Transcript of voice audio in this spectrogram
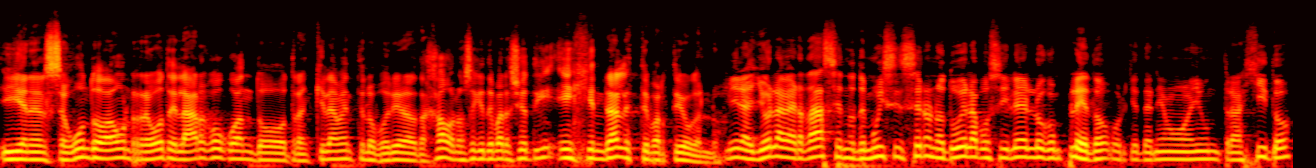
Y en el segundo da un rebote largo cuando tranquilamente lo podría haber atajado. No sé qué te pareció a ti en general este partido, Carlos. Mira, yo la verdad, siéndote muy sincero, no tuve la posibilidad de verlo completo porque teníamos ahí un trajito.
